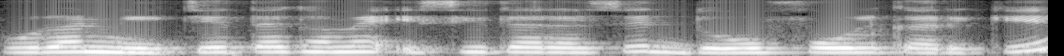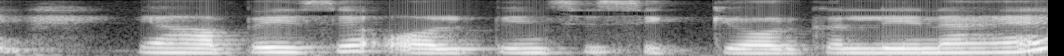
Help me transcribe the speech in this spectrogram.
पूरा नीचे तक हमें इसी तरह से दो फोल्ड करके यहाँ पे इसे ऑल पिन से सिक्योर कर लेना है।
